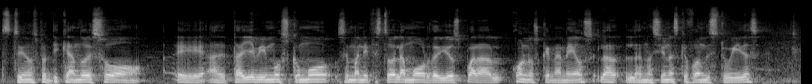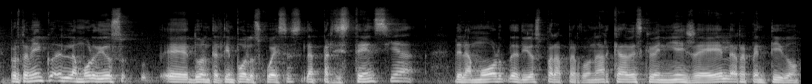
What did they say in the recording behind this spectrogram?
Estuvimos platicando eso eh, a detalle. Vimos cómo se manifestó el amor de Dios para, con los cananeos, la, las naciones que fueron destruidas. Pero también el amor de Dios eh, durante el tiempo de los jueces, la persistencia del amor de Dios para perdonar cada vez que venía Israel arrepentido,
